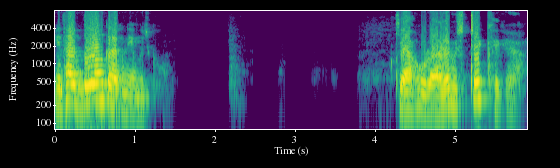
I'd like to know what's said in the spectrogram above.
इधर दो अंक रखने हैं मुझको। क्या हो रहा है? मिस्टेक है क्या?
